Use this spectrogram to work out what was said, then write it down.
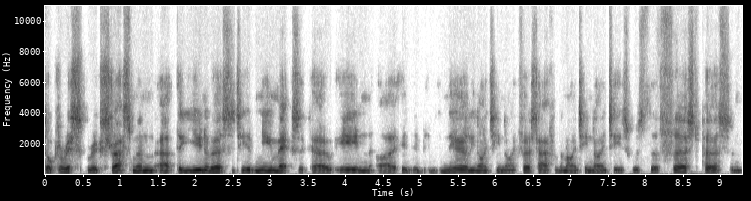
Dr. Rick Strassman at the University of New Mexico in, uh, in, in, the early 1990s, first half of the 1990s, was the first person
